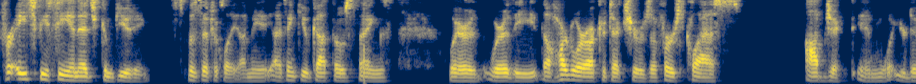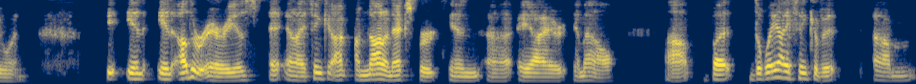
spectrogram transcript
for HPC and edge computing specifically, I mean, I think you've got those things where where the the hardware architecture is a first class object in what you're doing. In in other areas, and I think I'm, not an expert in uh, AI or ML, uh, but the way I think of it, um,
